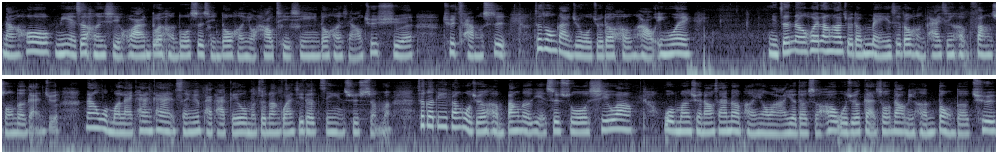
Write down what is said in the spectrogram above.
然后你也是很喜欢，对很多事情都很有好奇心，都很想要去学、去尝试，这种感觉我觉得很好，因为。你真的会让他觉得每一次都很开心、很放松的感觉。那我们来看看神谕牌卡给我们这段关系的指引是什么？这个地方我觉得很棒的，也是说希望我们选到三的朋友啊，有的时候我觉得感受到你很懂得去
